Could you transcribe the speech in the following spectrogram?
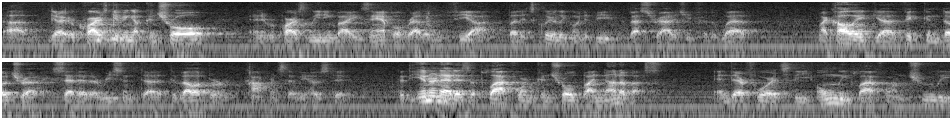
Uh, you know, it requires giving up control, requires leading by example rather than fiat, but it's clearly going to be the best strategy for the web. My colleague uh, Vic Gundotra said at a recent uh, developer conference that we hosted that the internet is a platform controlled by none of us, and therefore it's the only platform truly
